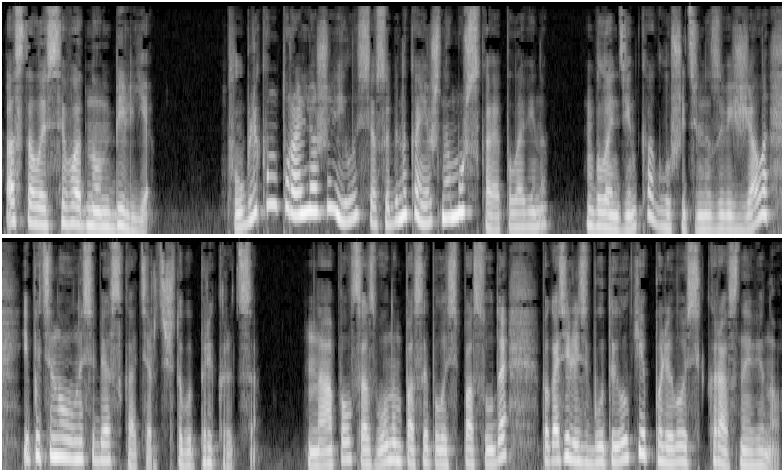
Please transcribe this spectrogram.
осталась в одном белье. Публика натурально оживилась, особенно, конечно, мужская половина. Блондинка оглушительно завизжала и потянула на себя скатерть, чтобы прикрыться. На пол со звоном посыпалась посуда, покатились бутылки, полилось красное вино.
